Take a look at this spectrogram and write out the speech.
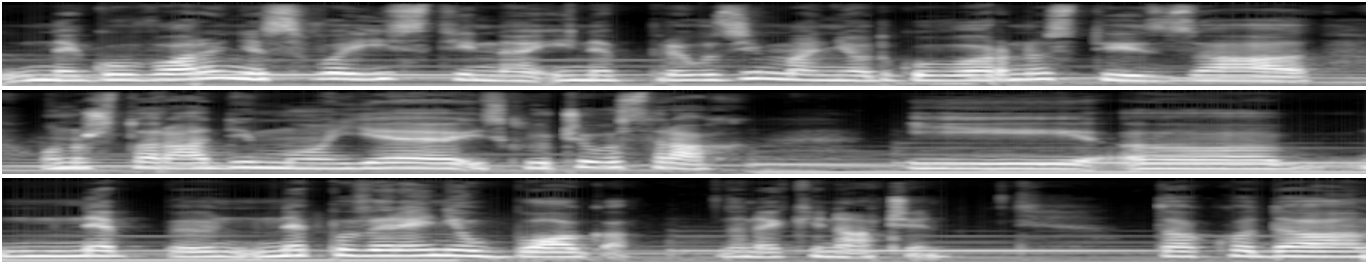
negovorenje svoje istine i nepreuzimanje odgovornosti za ono što radimo je isključivo strah i uh, ne, nepoverenje u Boga na neki način. Tako da,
